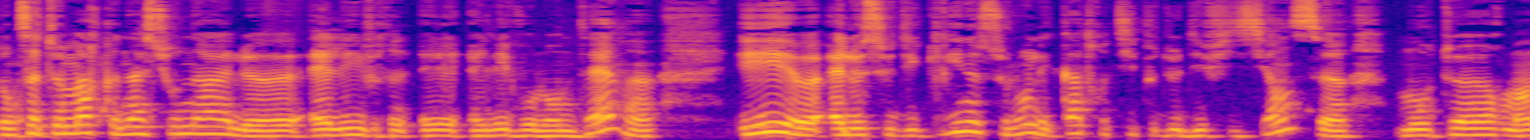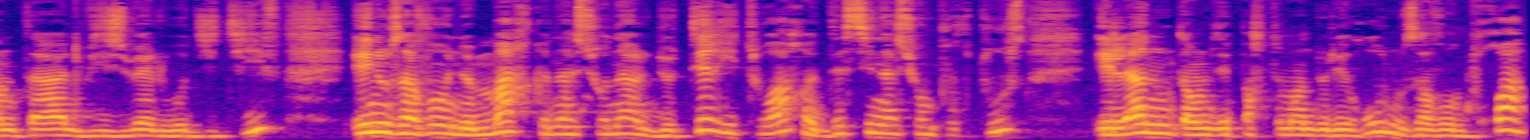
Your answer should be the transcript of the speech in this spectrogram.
Donc cette marque nationale, euh, elle est, elle est volontaire et euh, elle se décline selon les quatre types de déficiences, moteur, mental, visuel ou auditif. Et nous avons une marque national de territoire, destination pour tous. Et là, nous, dans le département de l'Hérault, nous avons trois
